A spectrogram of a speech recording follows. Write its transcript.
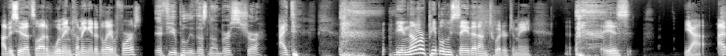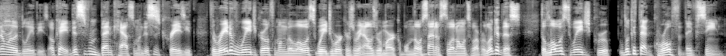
Obviously, that's a lot of women coming into the labor force. If you believe those numbers, sure. I, the number of people who say that on Twitter to me is, yeah, I don't really believe these. Okay, this is from Ben Casselman. This is crazy. The rate of wage growth among the lowest wage workers right now is remarkable. No sign of slowdown whatsoever. Look at this. The lowest wage group. Look at that growth that they've seen.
